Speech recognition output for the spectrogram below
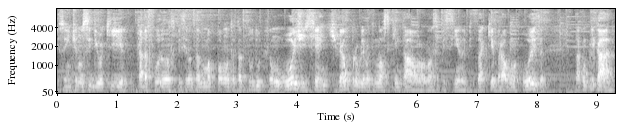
Isso a gente não seguiu aqui, cada furo da nossa piscina tá numa ponta, tá tudo. Então hoje, se a gente tiver um problema aqui no nosso quintal, na nossa piscina, precisar quebrar alguma coisa, tá complicado.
